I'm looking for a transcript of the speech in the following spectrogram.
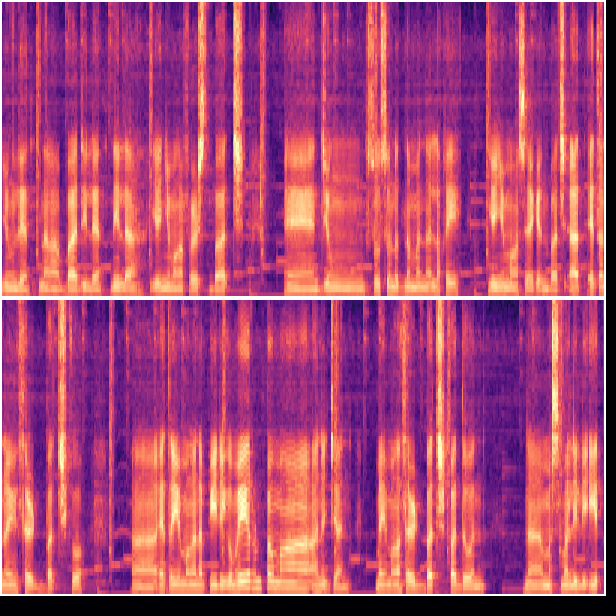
Yung length na body length nila, yan yung mga first batch. And yung susunod naman na laki, yun yung mga second batch. At ito na yung third batch ko. Ah, ito yung mga napili ko. Mayroon pang mga ano dyan. May mga third batch pa doon na mas maliliit.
